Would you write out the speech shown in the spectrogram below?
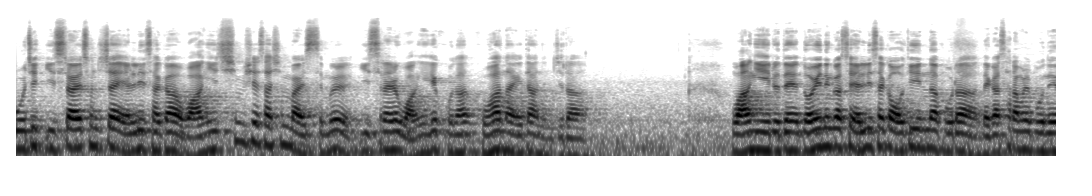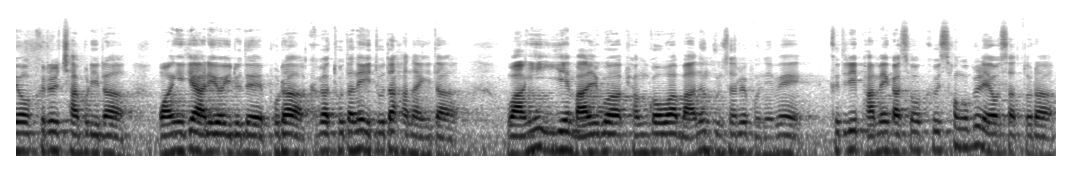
오직 이스라엘 선지자 엘리사가 왕이 침시에서 하신 말씀을 이스라엘 왕에게 고하나이다 하는지라. 왕이 이르되 너희는 가서 엘리사가 어디 있나 보라. 내가 사람을 보내어 그를 잡으리라. 왕에게 아뢰어 이르되 보라 그가 도단에 있도다 하나이다. 왕이 이에 말과 병거와 많은 군사를 보내매 그들이 밤에 가서 그 성읍을 에워쌌더라.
